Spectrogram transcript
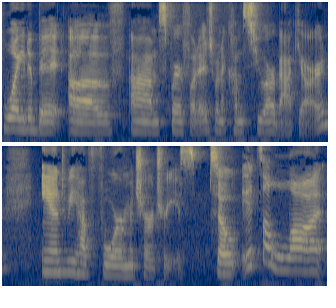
quite a bit of um, square footage when it comes to our backyard. And we have four mature trees. So it's a lot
